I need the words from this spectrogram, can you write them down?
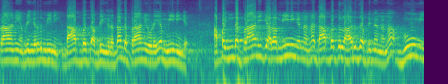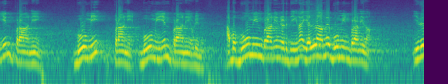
பிராணி அப்படிங்கிறது மீனிங் தாபத் அப்படிங்கிறது தான் அந்த பிராணியுடைய மீனிங்கு அப்போ இந்த பிராணிக்கு அதாவது மீனிங் என்னன்னா தாபத்துல் அருது அப்படின்னு என்னன்னா பூமியின் பிராணி. பூமி பிராணி. பூமியின் பிராணி அப்படின்னு. அப்போ பூமியின் பிராணின்னு எடுத்தீங்கன்னா எல்லாமே பூமியின் பிராணி தான். இது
